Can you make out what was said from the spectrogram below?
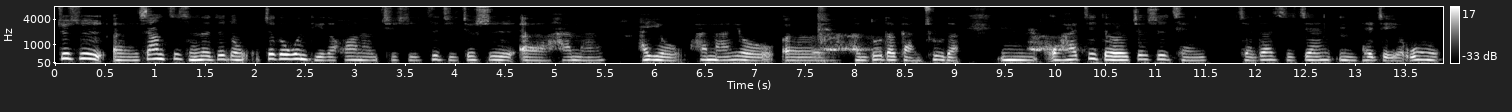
就是，嗯，像自成的这种这个问题的话呢，其实自己就是，呃，还蛮。还有还蛮有呃很多的感触的，嗯，我还记得就是前前段时间，嗯，裴姐有问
